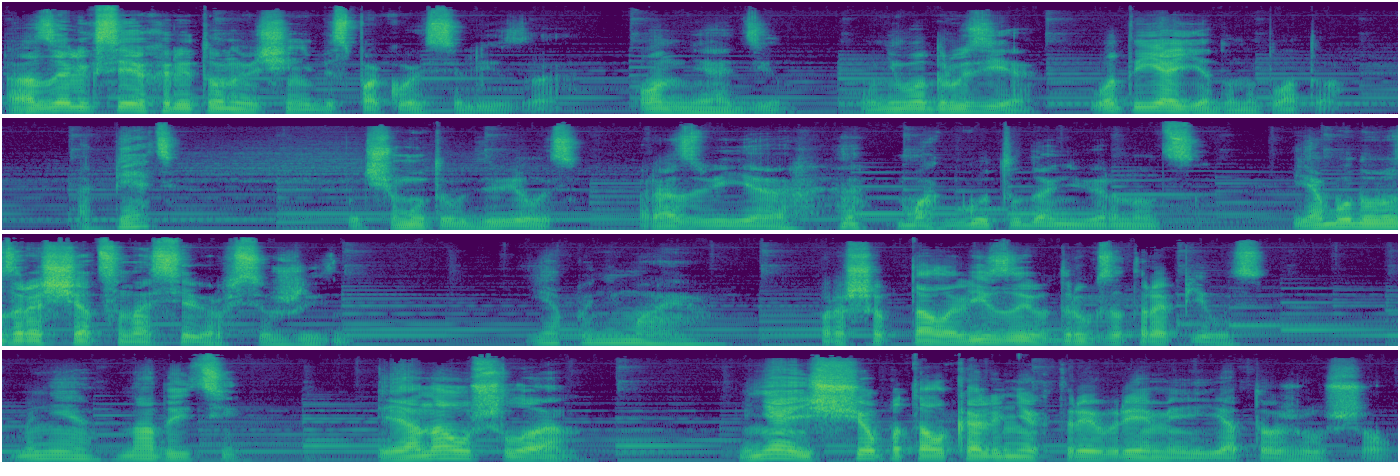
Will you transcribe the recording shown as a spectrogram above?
А за Алексея Харитоновича не беспокойся, Лиза. Он не один. У него друзья. Вот и я еду на плато. Опять? Почему ты удивилась? Разве я могу туда не вернуться? Я буду возвращаться на север всю жизнь. Я понимаю, прошептала Лиза и вдруг заторопилась. Мне надо идти. И она ушла. Меня еще потолкали некоторое время, и я тоже ушел.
